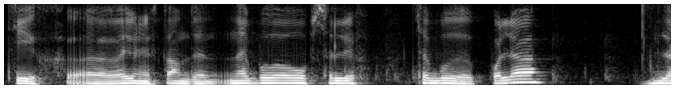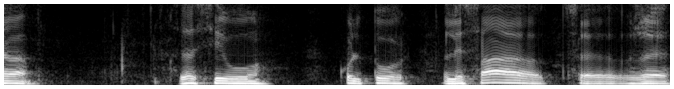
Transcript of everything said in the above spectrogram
тих е, районів, там, де не було обстрілів. Це будуть поля для засіву культур. Ліса це вже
